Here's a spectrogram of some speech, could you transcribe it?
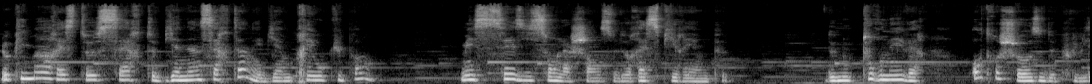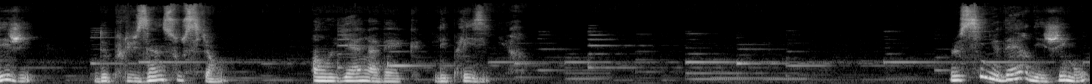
Le climat reste certes bien incertain et bien préoccupant, mais saisissons la chance de respirer un peu, de nous tourner vers autre chose de plus léger, de plus insouciant, en lien avec les plaisirs. Le signe d'air des Gémeaux,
